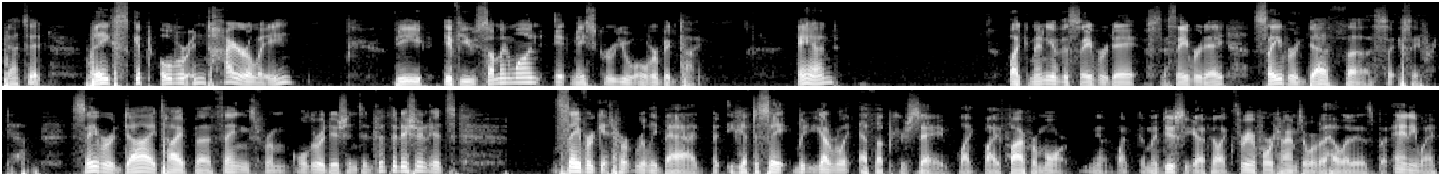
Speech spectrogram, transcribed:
That's it. They skipped over entirely the if you summon one, it may screw you over big time. And like many of the savor day, savor day, savor death, uh, savor death, savor die type uh, things from older editions. In fifth edition, it's save or get hurt really bad, but you have to say, but you got to really f up your save, like by five or more. You know, like a Medusa, you got to feel like three or four times or whatever the hell it is. But anyway,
